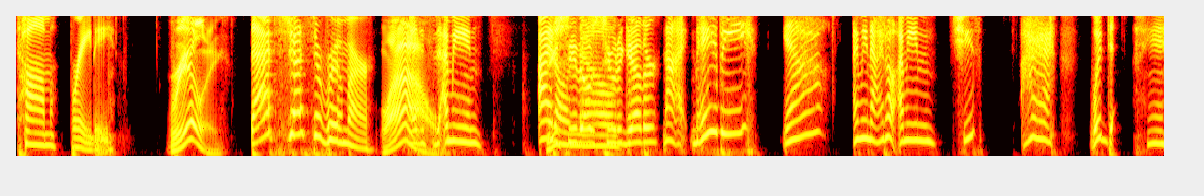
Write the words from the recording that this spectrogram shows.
Tom Brady. Really? That's just a rumor. Wow. It's, I mean, I you don't see those two together? Not maybe. Yeah. I mean, I don't. I mean, she's. I would. eh,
